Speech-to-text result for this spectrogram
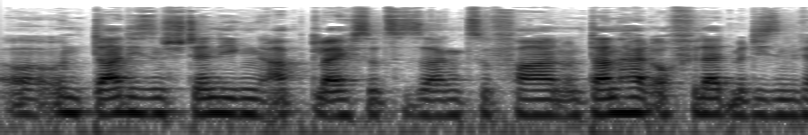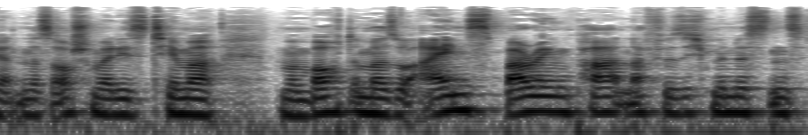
Äh, und da diesen ständigen Abgleich sozusagen zu fahren und dann halt auch vielleicht mit diesen, wir hatten das auch schon mal dieses Thema, man braucht immer so einen Sparring-Partner für sich mindestens,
